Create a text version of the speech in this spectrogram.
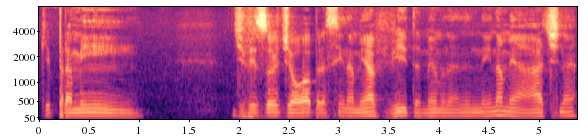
que para mim divisor de obra assim na minha vida mesmo, né? nem na minha arte, né?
